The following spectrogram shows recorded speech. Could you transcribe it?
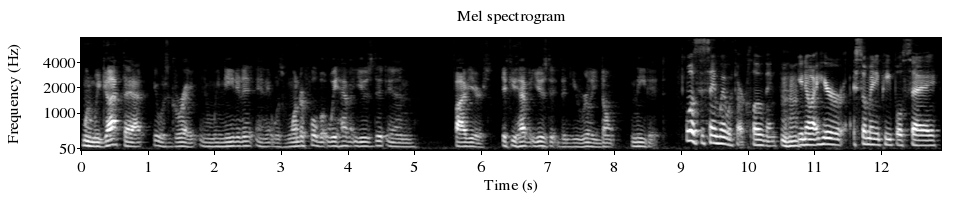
when we got that, it was great and we needed it and it was wonderful, but we haven't used it in five years. If you haven't used it, then you really don't need it. Well, it's the same way with our clothing. Mm-hmm. You know, I hear so many people say,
